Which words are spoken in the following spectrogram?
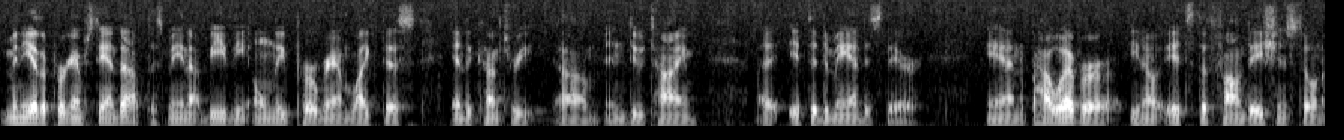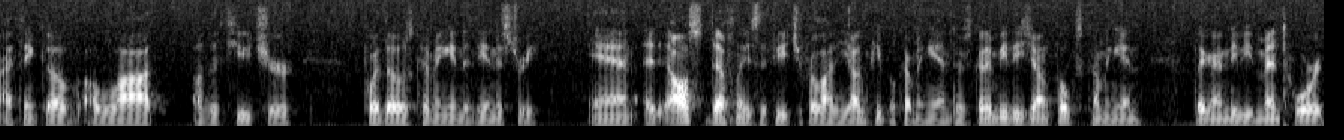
many other programs stand up. This may not be the only program like this in the country um, in due time uh, if the demand is there. And however, you know it's the foundation stone I think of a lot of the future for those coming into the industry. And it also definitely is the future for a lot of young people coming in. There's going to be these young folks coming in. They're going to need to be mentored.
